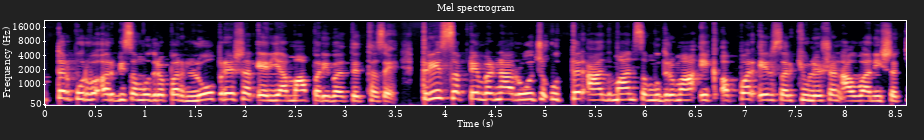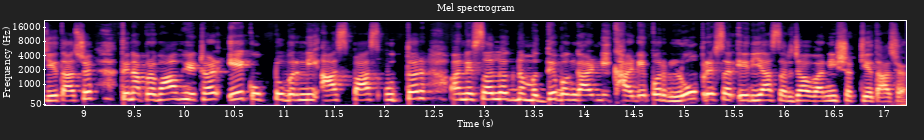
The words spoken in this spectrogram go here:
ઉત્તર પૂર્વ અરબી સમુદ્ર પર લો પ્રેશર એરિયામાં પરિવર્તિત થશે. ત્રીસ સપ્ટેમ્બરના રોજ ઉત્તર આંદમાન સમુદ્રમાં એક અપર એર સર્ક્યુલેશન આવવાની શક્યતા છે. તેના પ્રભાવ હેઠળ એક ઓક્ટોબરની આસપાસ ઉત્તર અને સંલગ્ન મધ્ય બંગાળની ખાડી પર લો પ્રેશર એરિયા સર્જાવવાની શક્યતા છે.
